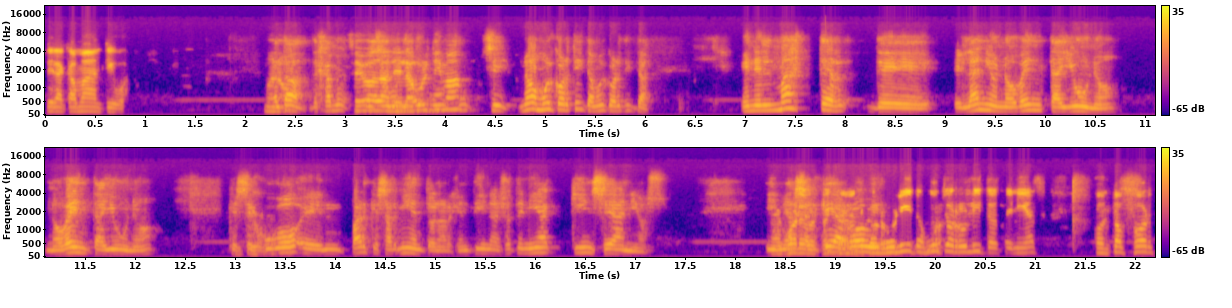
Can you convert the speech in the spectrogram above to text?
de la cama antigua. Bueno, Tata, déjame. Seba, dale, la última. sí, no, muy cortita, muy cortita. En el máster del año 91, 91, que se jugó en Parque Sarmiento, en Argentina, yo tenía 15 años. Y Me me, acuerdo acerqué a Robbie. con rulitos, muchos rulitos tenías, con top four.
